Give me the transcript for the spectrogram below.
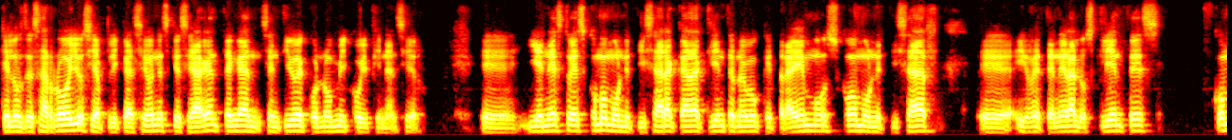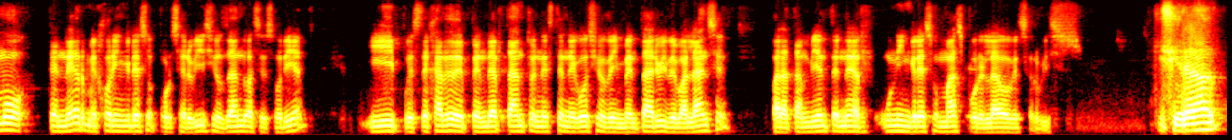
que los desarrollos y aplicaciones que se hagan tengan sentido económico y financiero. Eh, y en esto es cómo monetizar a cada cliente nuevo que traemos, cómo monetizar eh, y retener a los clientes, cómo tener mejor ingreso por servicios dando asesoría y pues dejar de depender tanto en este negocio de inventario y de balance para también tener un ingreso más por el lado de servicios. Quisiera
